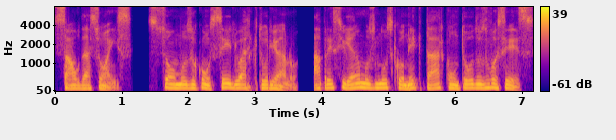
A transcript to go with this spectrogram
Saudações. Somos o Conselho Arcturiano. Apreciamos nos conectar com todos vocês.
